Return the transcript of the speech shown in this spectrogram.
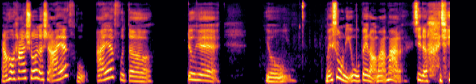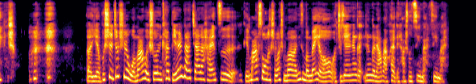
然后他说的是 I F I F 的六月有没送礼物被老妈骂了，记得很清楚。呃，也不是，就是我妈会说，你看别人家家的孩子给妈送了什么什么，你怎么没有？我直接扔个扔个两百块给他说自己买自己买。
